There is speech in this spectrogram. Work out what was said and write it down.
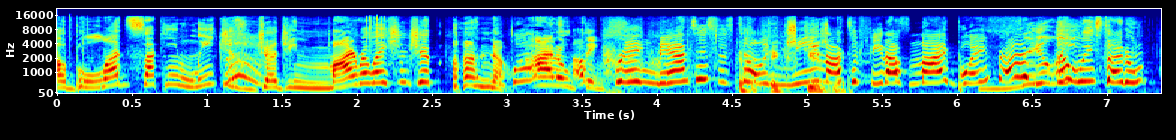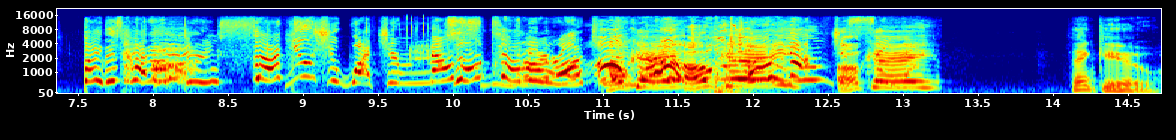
A blood-sucking leech is judging my relationship? Uh, no, I don't A think so. praying mantis is telling me Excuse not me. to feed off my boyfriend. Really? At least I don't bite his head off during sex. You should watch your mouth, Don't tell me to sweetheart. watch my Okay, mouth. okay. Oh, no, just okay. Thank you.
